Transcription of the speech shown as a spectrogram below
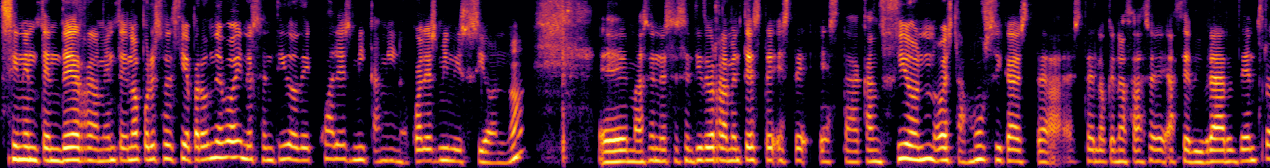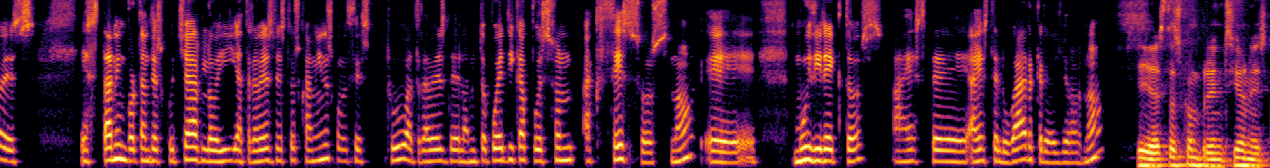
sin entender realmente, ¿no? Por eso decía, ¿para dónde voy? En sentido de cuál es mi camino, cuál es mi misión, ¿no? Eh, más en ese sentido, realmente este, este, esta canción, ¿no? esta música, esta, este, lo que nos hace, hace vibrar dentro es, es tan importante escucharlo y a través de estos caminos, como dices tú, a través de la mitopoética, pues son accesos ¿no? Eh, muy directos a este, a este lugar, creo yo. ¿no? Sí, a estas comprensiones.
